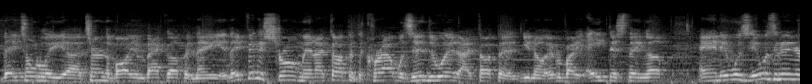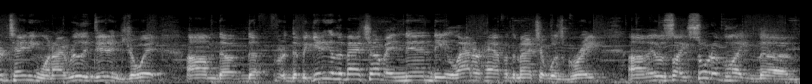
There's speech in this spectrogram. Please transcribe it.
they totally uh, turned the volume back up, and they, they finished strong, man. I thought that the crowd was into it. I thought that, you know, everybody ate this thing up and it was it was an entertaining one. I really did enjoy it. Um, the, the, the beginning of the matchup and then the latter half of the matchup was great. Um, it was like sort of like the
